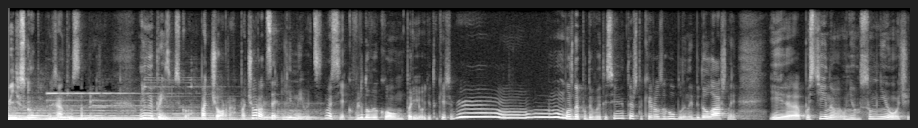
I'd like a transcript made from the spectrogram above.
Вітіскоп. Олександру Сабині. У нього і прізвисько Пачора. Пачора це лінивець. Ну, ось як в льодовиковому періоді. Такий ну, Можна подивитися, він теж такий розгублений, бідолашний. І е, постійно у нього сумні очі.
